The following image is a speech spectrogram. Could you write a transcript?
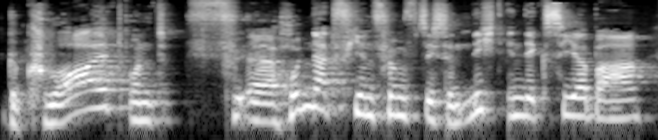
gecrawlt und äh, 154 sind nicht indexierbar.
